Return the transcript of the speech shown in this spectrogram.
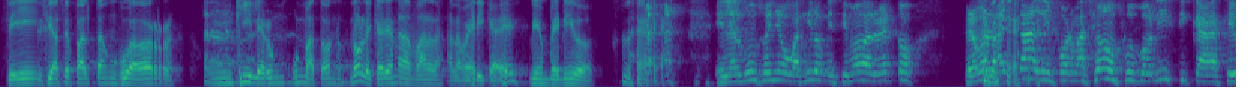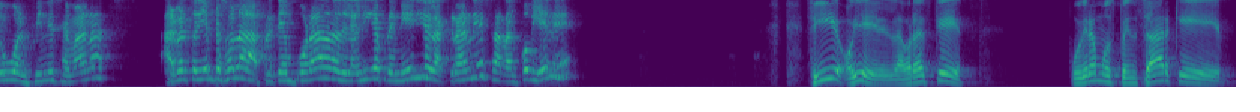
Sí, sí hace falta un jugador, un killer, un, un matón. No le caería nada mal a la América, ¿eh? Bienvenido. en algún sueño guajiro, mi estimado Alberto, pero bueno, ahí está la información futbolística que hubo el fin de semana. Alberto, ya empezó la pretemporada de la Liga Premier y Alacranes arrancó bien, ¿eh? Sí, oye, la verdad es que pudiéramos pensar que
